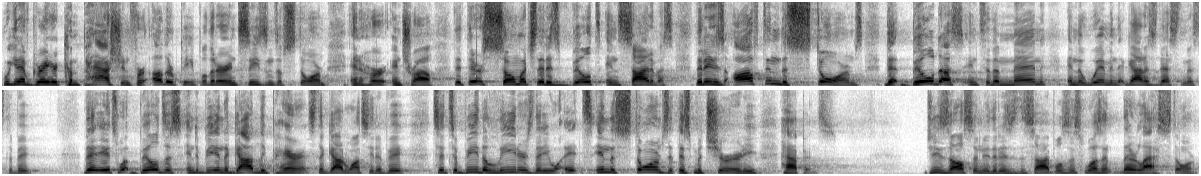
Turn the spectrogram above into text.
We can have greater compassion for other people that are in seasons of storm and hurt and trial. That there's so much that is built inside of us. That it is often the storms that build us into the men and the women that God has destined us to be. That it's what builds us into being the godly parents that God wants you to be, to, to be the leaders that He wants. It's in the storms that this maturity happens. Jesus also knew that his disciples, this wasn't their last storm.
